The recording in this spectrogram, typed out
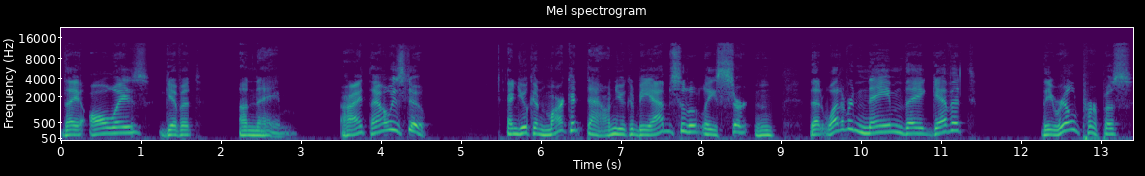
they always give it a name. All right? They always do. And you can mark it down. You can be absolutely certain that whatever name they give it, the real purpose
